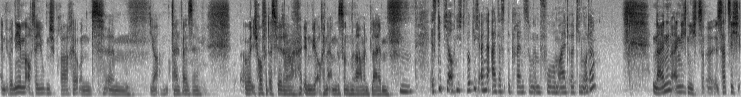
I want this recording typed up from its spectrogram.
ein Übernehmen auch der Jugendsprache und ähm, ja, teilweise aber ich hoffe, dass wir da irgendwie auch in einem gesunden Rahmen bleiben. Hm. Es gibt ja auch nicht wirklich eine Altersbegrenzung im Forum Altötting, oder? Nein, eigentlich nicht. Es hat sich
